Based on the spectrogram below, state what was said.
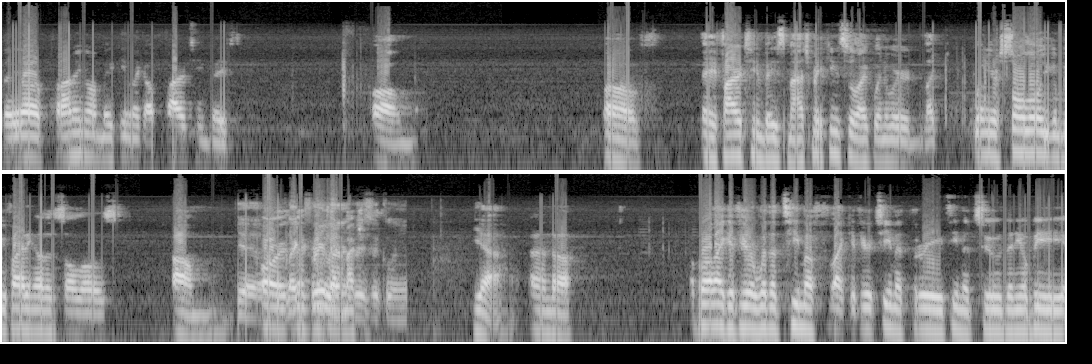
they are planning on making like a fire team based um of a fire team based matchmaking. So like when we're like when you're solo, you can be fighting other solos. Um, yeah, or like, like freelance basically. Yeah, and uh, but like if you're with a team of like if you're a team of three, team of two, then you'll be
